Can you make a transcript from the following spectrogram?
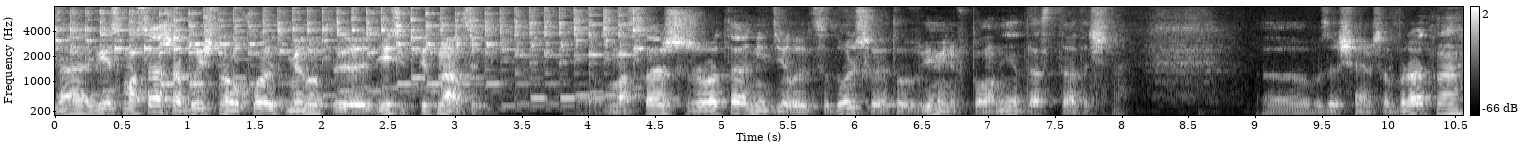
На весь массаж обычно уходит минут 10-15. Э, массаж живота не делается дольше, этого времени вполне достаточно. Э, возвращаемся обратно,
